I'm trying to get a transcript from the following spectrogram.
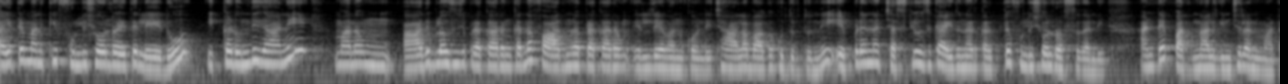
అయితే మనకి ఫుల్ షోల్డర్ అయితే లేదు. ఇక్కడ ఉంది కానీ మనం ఆది బ్లౌజ్ నుంచి ప్రకారం కన్నా ఫార్ములా ప్రకారం వెళ్ళేవనుకోండి చాలా బాగా కుదురుతుంది. ఎప్పుడైనా చెస్ట్ లూజ్కి ఐదున్నర కలిపితే ఫుల్ షోల్డర్ వస్తుందండి. అంటే పద్నాలుగు ఇంచులు అనమాట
